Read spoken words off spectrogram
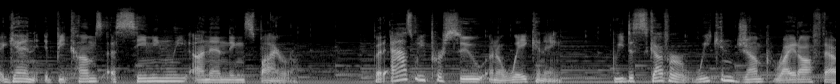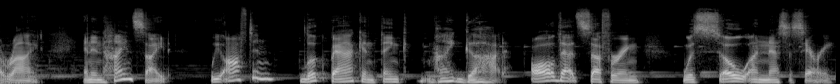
Again, it becomes a seemingly unending spiral. But as we pursue an awakening, we discover we can jump right off that ride. And in hindsight, we often look back and think, my God, all that suffering was so unnecessary.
